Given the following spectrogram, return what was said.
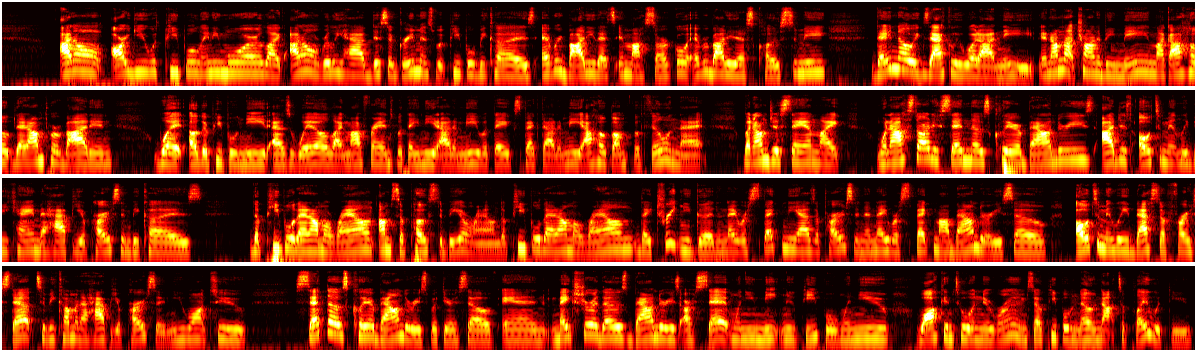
I don't argue with people anymore. Like, I don't really have disagreements with people because everybody that's in my circle, everybody that's close to me, they know exactly what I need. And I'm not trying to be mean. Like, I hope that I'm providing what other people need as well. Like my friends, what they need out of me, what they expect out of me. I hope I'm fulfilling that. But I'm just saying, like, when I started setting those clear boundaries, I just ultimately became a happier person because the people that I'm around, I'm supposed to be around. The people that I'm around, they treat me good and they respect me as a person and they respect my boundaries. So ultimately, that's the first step to becoming a happier person. You want to set those clear boundaries with yourself and make sure those boundaries are set when you meet new people, when you walk into a new room, so people know not to play with you.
